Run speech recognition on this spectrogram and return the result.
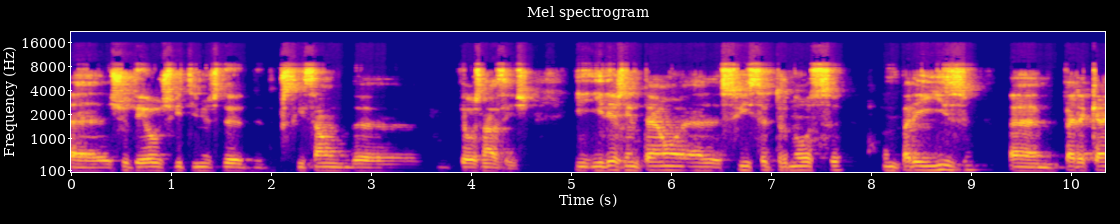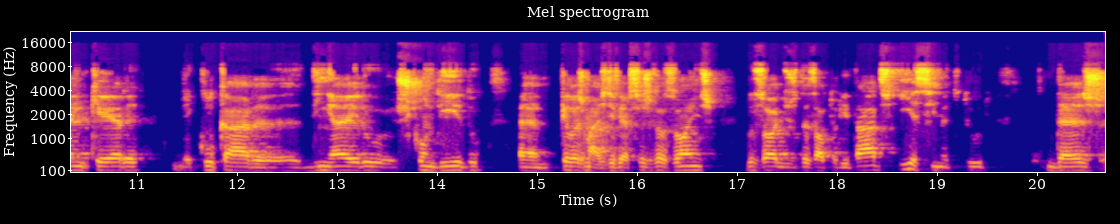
uh, judeus vítimas de, de, perseguição de, pelos nazis. E, e, desde então a Suíça tornou-se um paraíso uh, para quem quer colocar dinheiro escondido pelas mais diversas razões dos olhos das autoridades e, acima de tudo, das.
